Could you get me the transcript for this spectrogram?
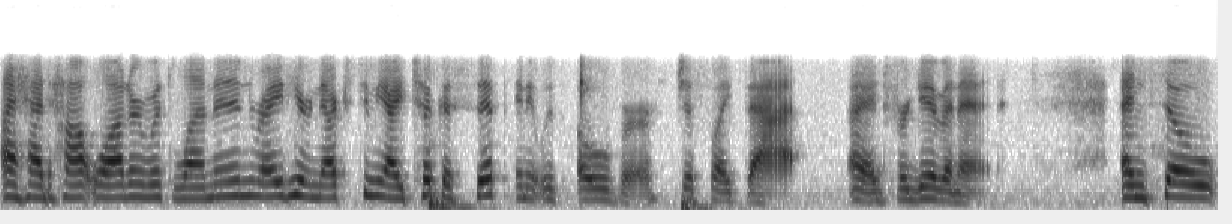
I had hot water with lemon right here next to me. I took a sip and it was over just like that. I had forgiven it. And so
